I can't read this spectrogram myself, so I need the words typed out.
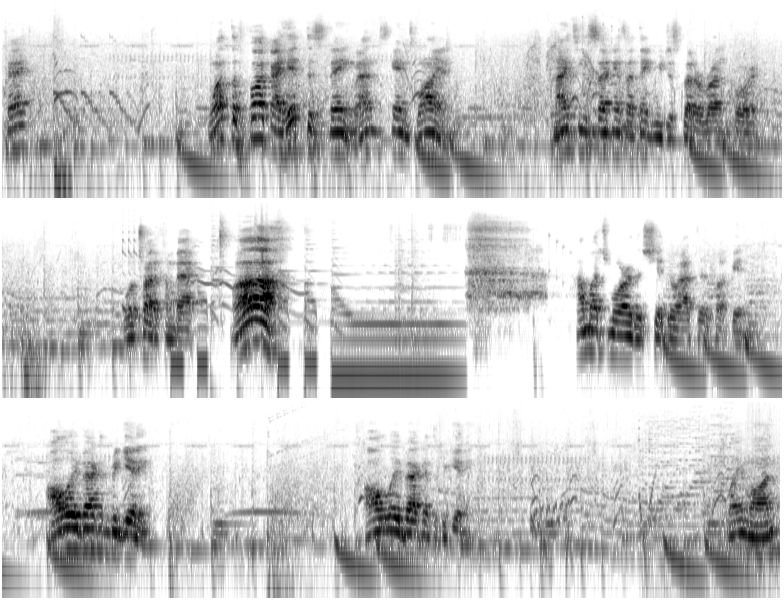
Okay. What the fuck? I hit this thing, man. This game's flying. 19 seconds, I think we just better run for it. We'll try to come back. Ah! How much more of this shit do I have to fucking... All the way back at the beginning. All the way back at the beginning. Flame on.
